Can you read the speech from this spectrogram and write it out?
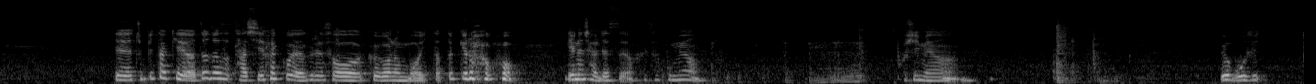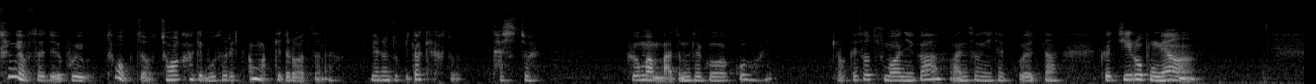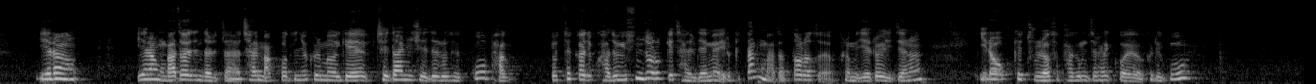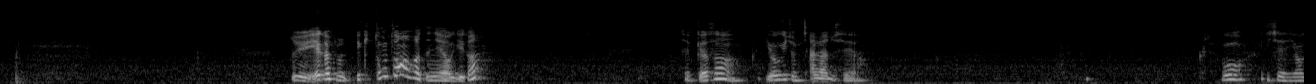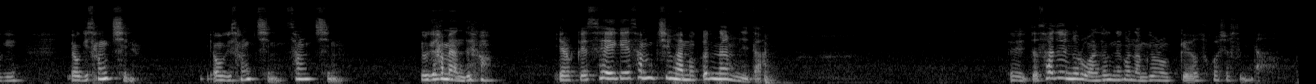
예, 좀 삐딱해요. 뜯어서 다시 할 거예요. 그래서 그거는 뭐 이따 뜯기로 하고 얘는 잘 됐어요. 그래서 보면 보시면 요 모습 틈이 없어야 돼요. 보이고 틈 없죠. 정확하게 모서리 딱 맞게 들어갔잖아요. 얘는 좀 삐딱해가지고 다시 좀 그것만 맞으면 될 것 같고 이렇게 해서 주머니가 완성이 됐고 일단 그 뒤로 보면 얘랑 얘랑 맞아야 된다 그랬잖아요. 잘 맞거든요. 그러면 이게 재단이 제대로 됐고 박, 여태까지 과정이 순조롭게 잘 되면 이렇게 딱 맞아 떨어져요. 그러면 얘를 이제는 이렇게 둘러서 박음질 할 거예요. 그리고 또 얘가 좀 이렇게 뚱뚱하거든요. 여기가 제껴서 여기 좀 잘라주세요. 그리고 이제 여기 여기 상침 여기 상침 상침 여기 하면 안 돼요. 이렇게 세개 삼침하면 끝납니다. 네, 사진으로 완성된 건 남겨놓을게요. 수고하셨습니다.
